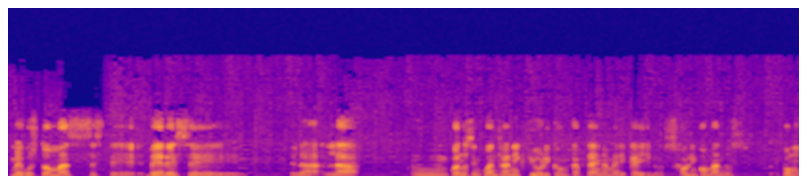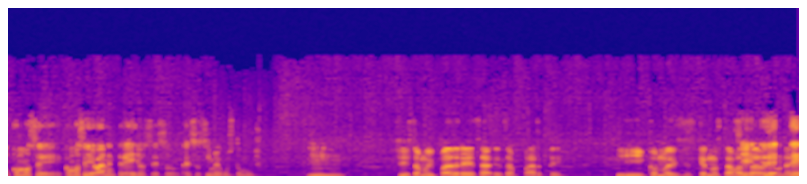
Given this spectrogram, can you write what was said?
me gustó más este ver ese la, la mm, cuando se encuentra Nick Fury con Captain America y los Howling Commandos cómo, cómo se cómo se llevan entre ellos eso eso sí me gustó mucho. Sí, está muy padre esa, esa parte. Y como dices que no está Sí, basado de- en una hecho-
